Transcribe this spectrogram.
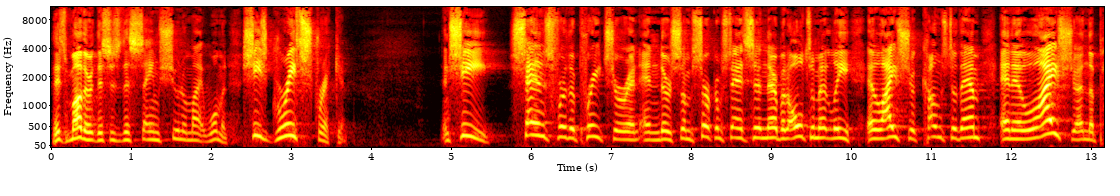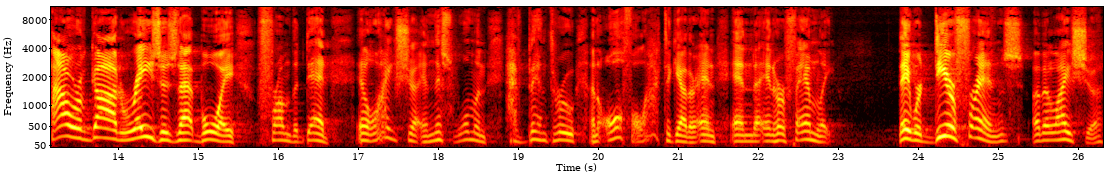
His mother, this is this same Shunammite woman, she's grief stricken. And she sends for the preacher, and, and there's some circumstances in there, but ultimately Elisha comes to them, and Elisha, and the power of God, raises that boy from the dead. Elisha and this woman have been through an awful lot together and, and, and her family. They were dear friends of Elisha,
